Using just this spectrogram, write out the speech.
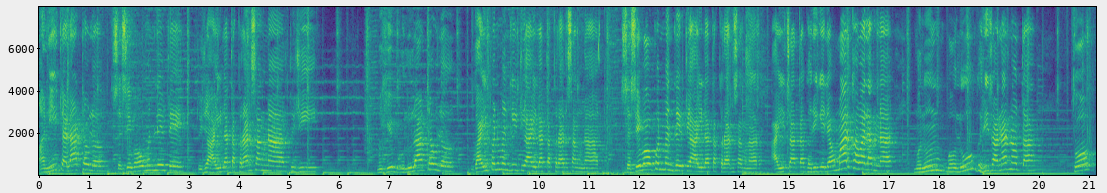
आणि त्याला आठवलं ससेभाऊ म्हणले होते तुझ्या आईला तक्रार सांगणार तुझी. मग हे भोलूला आठवलं गाई पण म्हणली होती आईला तक्रार सांगणार. ससेभाऊ पण म्हणले होते आईला तक्रार सांगणार. आईचा आता घरी गेल्यावर मार खावा लागणार. म्हणून भोलू घरी जाणार नव्हता. तो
